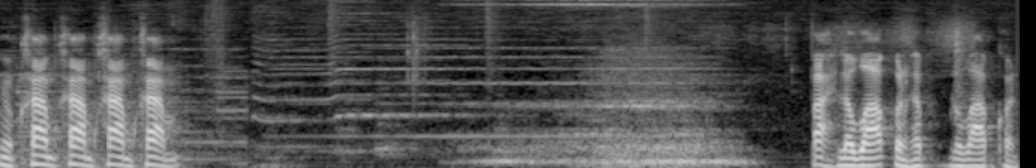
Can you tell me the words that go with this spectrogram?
เดี๋ยวข้ามข้ามข้ามข้ามไปเราวาร์ปก่อนครับเราวาร์ปก่อน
